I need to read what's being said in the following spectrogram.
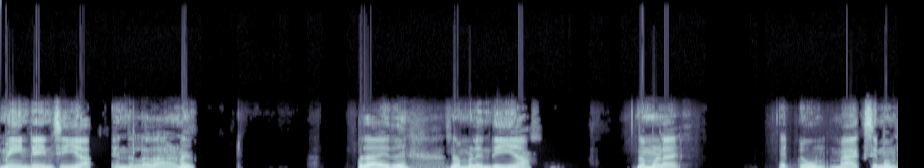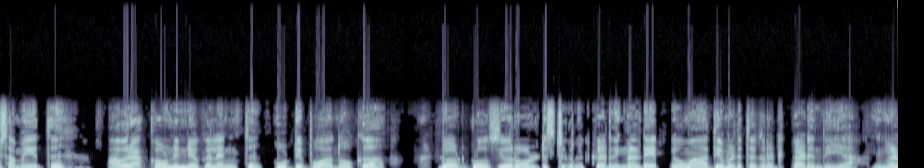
മെയിന്റെയിൻ ചെയ്യുക എന്നുള്ളതാണ്. അതായത് നമ്മൾ എന്ത് ചെയ്യുക? നമ്മളെ ഏറ്റവും മാക്സിമം സമയത്ത് ആ ഒരു അക്കൗണ്ടിന്റെ ഒക്കെ ലെങ്ത്ത് കൂട്ടിപ്പോവാൻ നോക്കുക. Don't close your oldest credit card നിങ്ങളുടെ ഏറ്റവും ആദ്യം എടുത്ത ക്രെഡിറ്റ് കാർഡ് എന്ത് ചെയ്യുക? നിങ്ങൾ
